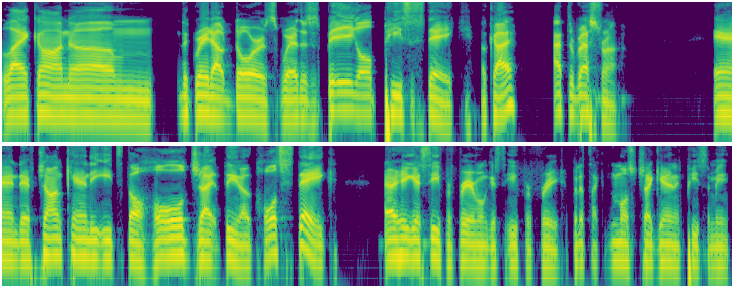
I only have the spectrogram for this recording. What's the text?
Like on um the great outdoors where there's this big old piece of steak, okay? At the restaurant. And if John Candy eats the whole gi- you know, the whole steak, uh, he gets to eat for free, everyone gets to eat for free. But it's like the most gigantic piece of meat.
